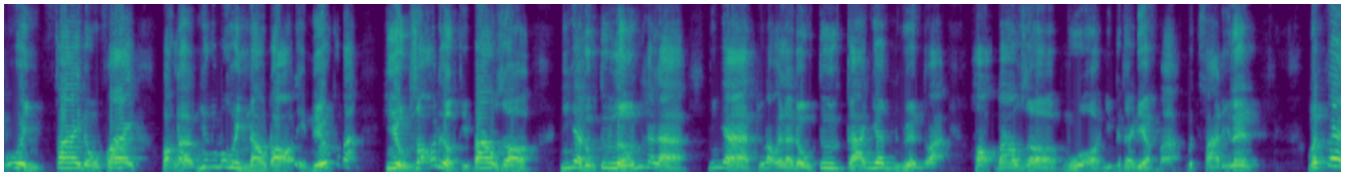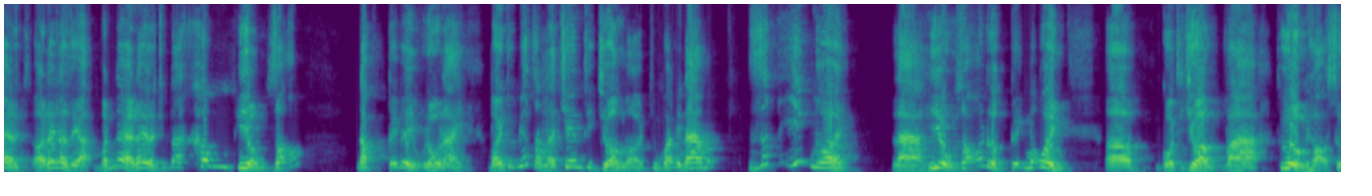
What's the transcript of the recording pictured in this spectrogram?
mẫu hình file đầu vai hoặc là những cái mẫu hình nào đó thì nếu các bạn hiểu rõ được thì bao giờ những nhà đầu tư lớn hay là những nhà chúng ta gọi là đầu tư cá nhân, huyền thoại họ bao giờ mua ở những cái thời điểm mà bứt phá đi lên? Vấn đề ở đây là gì ạ? Vấn đề ở đây là chúng ta không hiểu rõ đọc cái biểu đồ này. Bởi tôi biết rằng là trên thị trường ở chứng khoán Việt Nam rất ít người là hiểu rõ được cái mẫu hình uh, của thị trường. Và thường thì họ sử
